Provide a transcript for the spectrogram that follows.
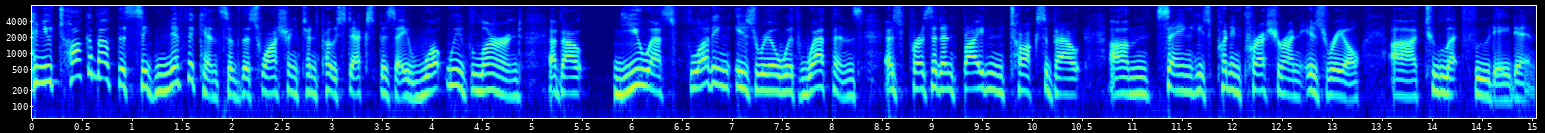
Can you talk about the significance of this Washington Post expose, what we've learned about U.S. flooding Israel with weapons, as President Biden talks about, um, saying he's putting pressure on Israel uh, to let food aid in.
